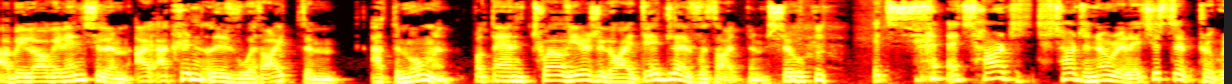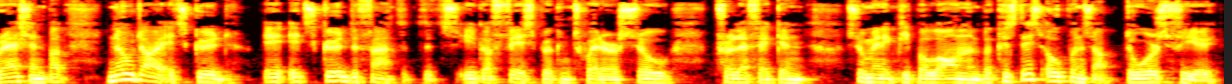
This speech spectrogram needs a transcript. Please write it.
I'll be logging into them. I, I couldn't live without them at the moment. But then 12 years ago, I did live without them. So it's it's hard it's hard to know really. It's just a progression, but no doubt it's good. It's good the fact that you've got Facebook and Twitter so prolific and so many people on them because this opens up doors for you.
